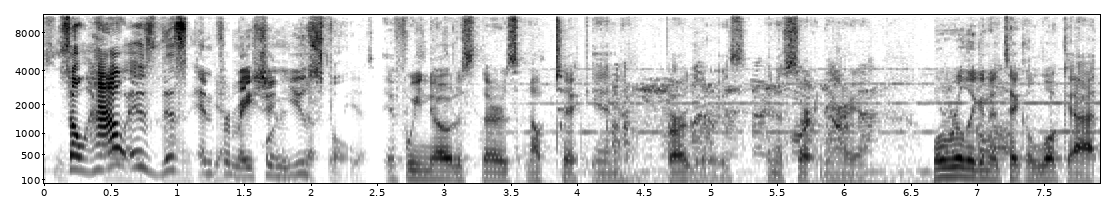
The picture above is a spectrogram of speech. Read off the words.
So how is this information useful? If we notice there's an uptick in burglaries in a certain area, we're really going to take a look at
